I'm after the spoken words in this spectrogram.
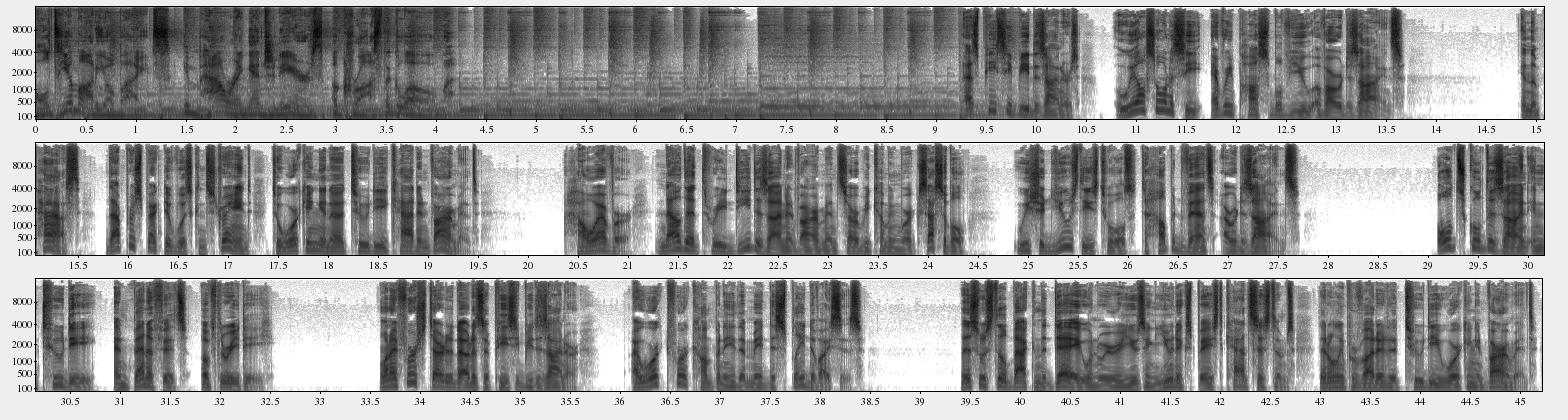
Altium Audio Bytes, empowering engineers across the globe. As PCB designers, we also want to see every possible view of our designs. In the past, that perspective was constrained to working in a 2D CAD environment. However, now that 3D design environments are becoming more accessible, we should use these tools to help advance our designs. Old school design in 2D and benefits of 3D. When I first started out as a PCB designer, I worked for a company that made display devices. This was still back in the day when we were using Unix based CAD systems that only provided a 2D working environment.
